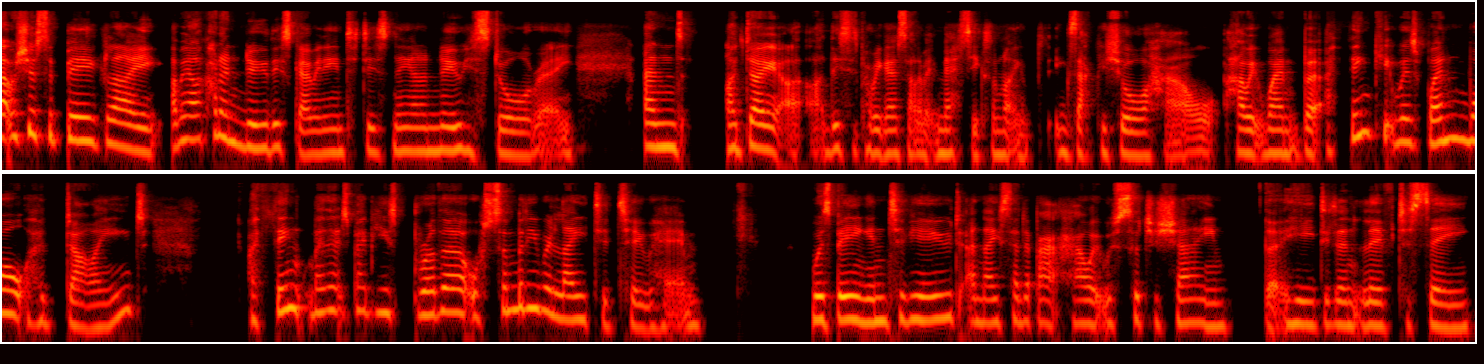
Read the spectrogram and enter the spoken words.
that was just a big like, I mean, I kind of knew this going into Disney and I knew his story. And I don't. Uh, this is probably going to sound a bit messy because I'm not exactly sure how how it went, but I think it was when Walt had died. I think whether it's maybe his brother or somebody related to him was being interviewed, and they said about how it was such a shame that he didn't live to see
